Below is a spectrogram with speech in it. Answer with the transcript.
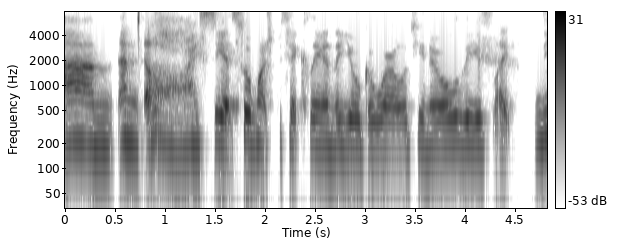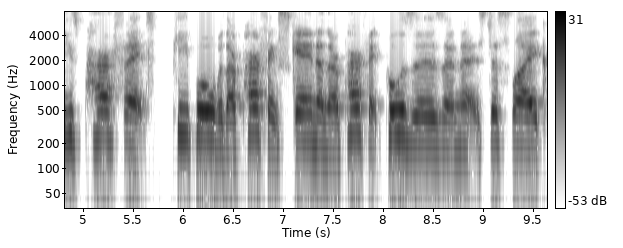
Um, and oh i see it so much particularly in the yoga world you know all these like these perfect people with their perfect skin and their perfect poses and it's just like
